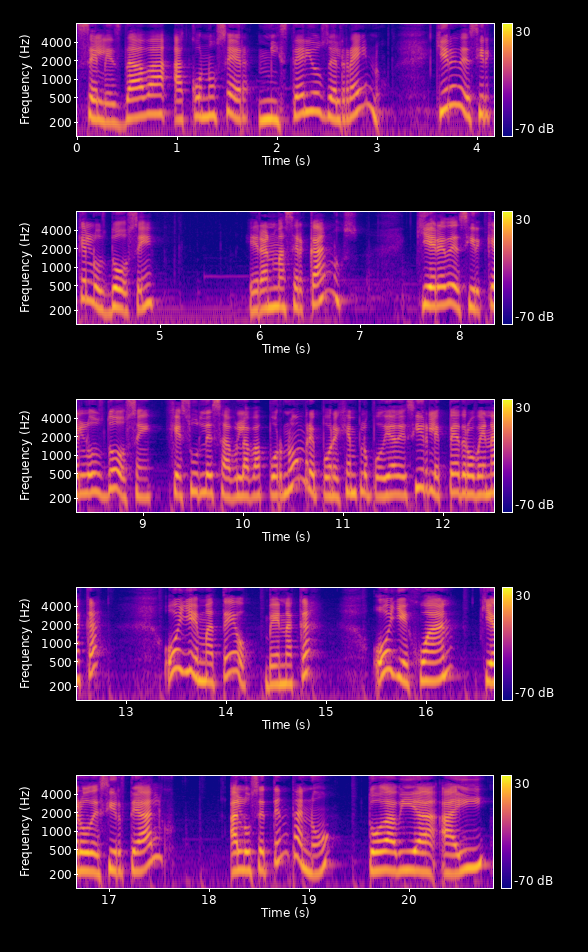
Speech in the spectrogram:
se les daba a conocer misterios del reino. Quiere decir que los doce eran más cercanos. Quiere decir que los doce Jesús les hablaba por nombre. Por ejemplo, podía decirle, Pedro, ven acá. Oye, Mateo, ven acá. Oye, Juan, quiero decirte algo. A los 70 no, todavía ahí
